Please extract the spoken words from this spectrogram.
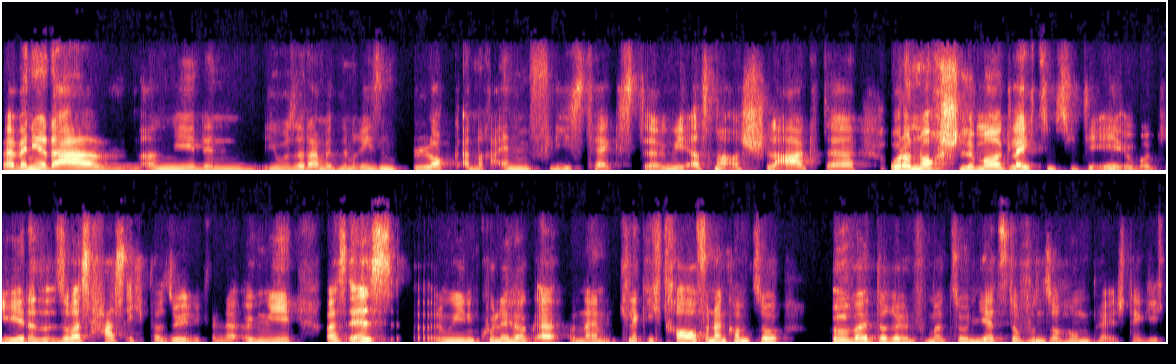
weil wenn ihr da irgendwie den User da mit einem riesen Block an reinem Fließtext irgendwie erstmal erschlagt äh, oder noch schlimmer, gleich zum CTE übergeht, also sowas hasse ich persönlich, wenn da irgendwie was ist, irgendwie eine coole Hook äh, und dann klicke ich drauf und dann kommt so oh, weitere Informationen jetzt auf unserer Homepage. Denke ich,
